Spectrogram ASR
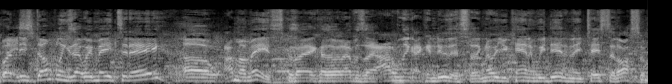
But these dumplings that we made today, uh, I'm amazed because I, cause I was like, I don't think I can do this. They're like, no, you can, and we did, and they tasted awesome.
